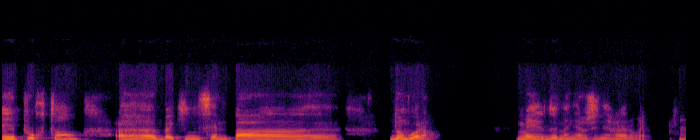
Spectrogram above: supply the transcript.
et pourtant euh, bah, qui ne s'aiment pas. Euh, donc voilà. Mais de manière générale, ouais. Mmh.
